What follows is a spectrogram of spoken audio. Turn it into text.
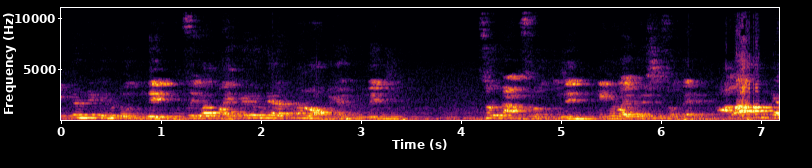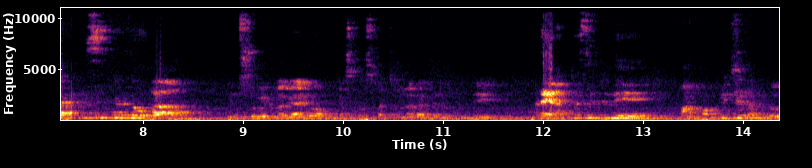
ఇక్కడ నీకు ఎమిట్ అవుతుంది. సో ఇలా పైకి వెళ్ళితే ఎలక్ట్రాన్ లోపలికి వెళ్తుంది. సో ట్రాన్స్ఫర్ అవుతుంది. ఇక్కడ వైబ్రేషన్స్ అవుతాయి అలా మనకి ఎలక్ట్రిసిటీ అనేది ఒక ఇన్స్ట్రుమెంట్లో కానీ ఒక క్రిస్టల్ స్ట్రక్చర్లో కానీ జరుగుతుంది. అంటే ఎలక్ట్రిసిటీని మనం పంపించేటప్పుడు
